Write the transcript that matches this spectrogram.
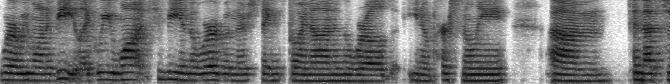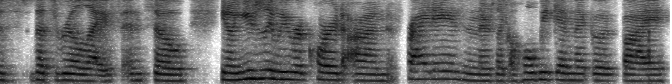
where we want to be? Like, we want to be in the word when there's things going on in the world, you know, personally um, and that's just that's real life. And so you know usually we record on fridays and there's like a whole weekend that goes by.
